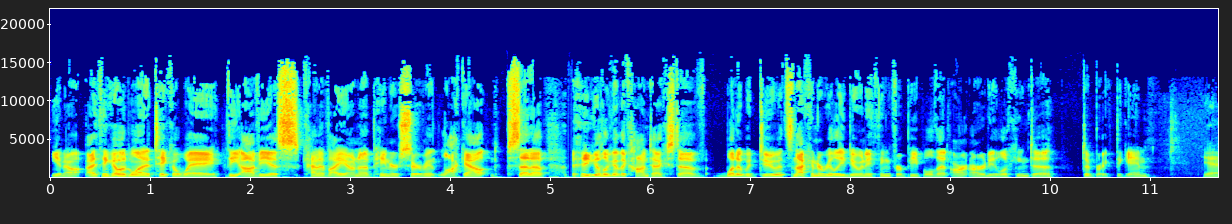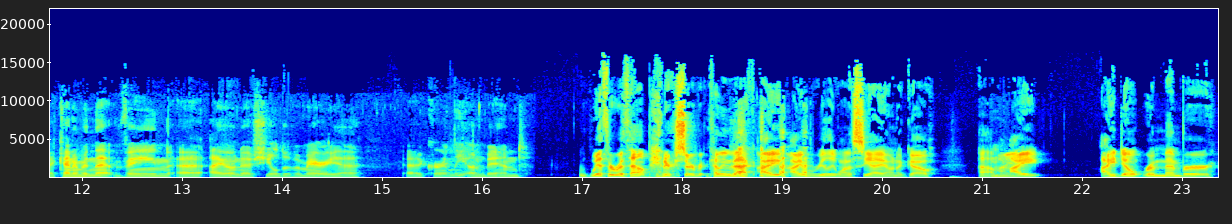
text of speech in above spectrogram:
you know, I think I would want to take away the obvious kind of Iona Painter Servant lockout setup. If you could look at the context of what it would do, it's not going to really do anything for people that aren't already looking to to break the game. yeah, kind of in that vein, uh, Iona Shield of Emeria uh, currently unbanned. With or without Painter Servant coming back, I, I really want to see Iona go. Um, I I don't remember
